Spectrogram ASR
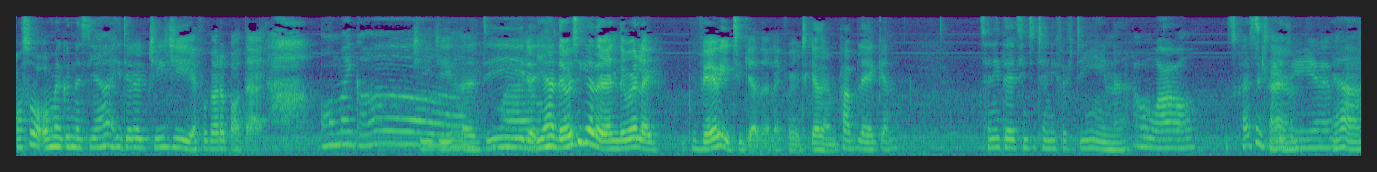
Also, oh my goodness, yeah, he did a Gigi. I forgot about that. Oh my god. Gigi Hadid. Wow. Yeah, they were together and they were like very together, like very together in public and 2013 to 2015. Oh wow. It's quite That's some time. crazy, yeah. Yeah.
